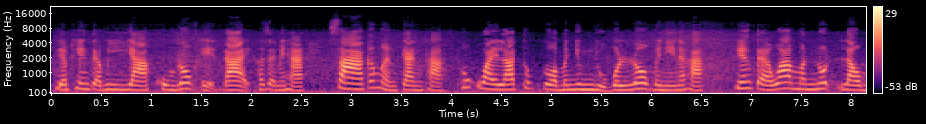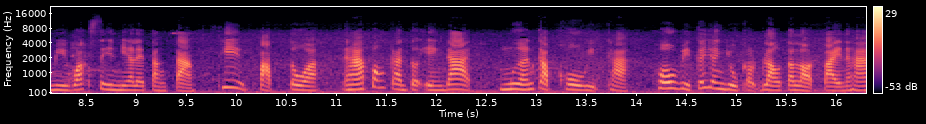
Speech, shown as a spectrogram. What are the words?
เพียงเพียงแต่มียาคุมโรคเอดได้เข้าใจไหมคะซาก็เหมือนกันค่ะ ทุกไวรัสทุกตัวมันยังอยู่บนโลกใบนี้นะคะ เพียงแต่ว่ามนุษย์เรามีวัคซีนมีอะไรต่างๆ ที่ปรับตัวนะคะป้องกันตัวเองได้เหมือนกับโควิดค่ะ โควิดก็ยังอยู่กับเราตลอดไปนะคะ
